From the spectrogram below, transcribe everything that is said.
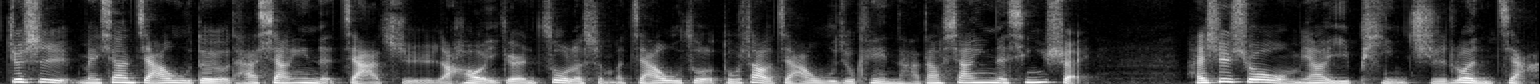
就是每项家务都有它相应的价值，然后一个人做了什么家务，做了多少家务，就可以拿到相应的薪水。还是说，我们要以品质论价，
